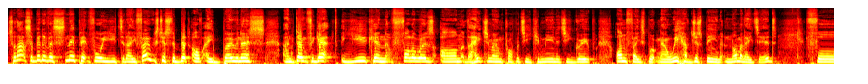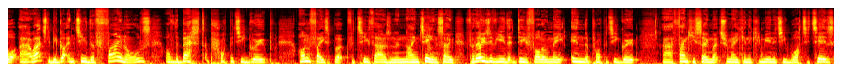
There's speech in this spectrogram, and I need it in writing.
So that's a bit of a snippet for you today, folks. Just a bit of a bonus. And don't forget, you can follow us on the HMO Property Community Group on Facebook. Now, we have just been nominated for, uh, well, actually, we got into the finals of the best property group on Facebook for 2019. So for those of you that do follow me in the property group, uh, thank you so much for making the community what it is.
